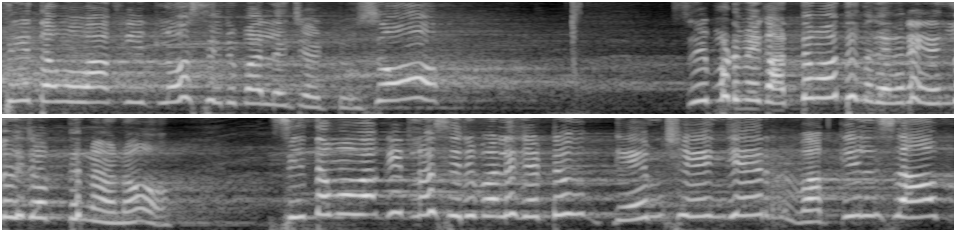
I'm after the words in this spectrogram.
Seethamma Vakitlo Sirimalle Chettu. సో ఇప్పుడు మీకు అర్థమవుతుంది కదా నేను ఎందుకు చెప్తున్నాను. Seethamma Vakitlo Sirimalle Chettu Game Changer Vakeel Saab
